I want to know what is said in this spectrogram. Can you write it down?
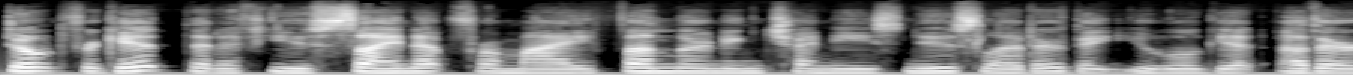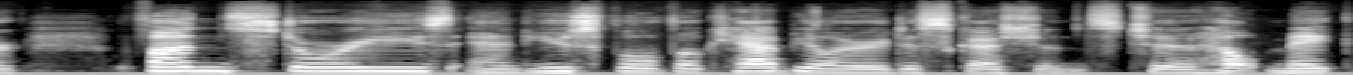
Don't forget that if you sign up for my Fun Learning Chinese newsletter that you will get other fun stories and useful vocabulary discussions to help make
